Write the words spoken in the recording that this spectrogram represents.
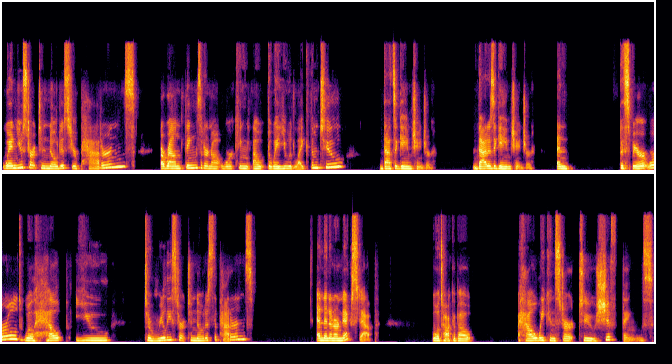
when you start to notice your patterns around things that are not working out the way you would like them to, that's a game changer. That is a game changer. And the spirit world will help you to really start to notice the patterns and then in our next step, we'll talk about how we can start to shift things.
